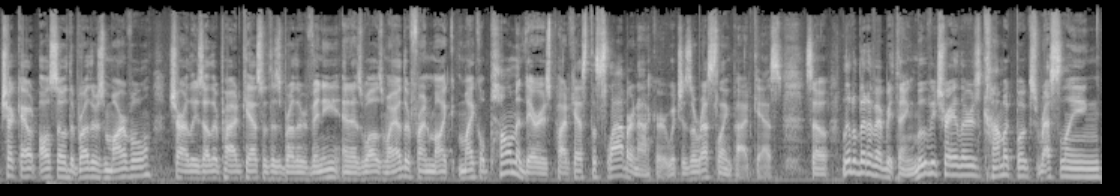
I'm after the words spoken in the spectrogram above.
Check out also the Brothers Marvel, Charlie's other podcast with his brother Vinny, and as well as my other friend Mike, Michael Palmendary's podcast, The Slobber Knocker, which is a wrestling podcast. So a little bit of everything: movie trailers, comic books, wrestling,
